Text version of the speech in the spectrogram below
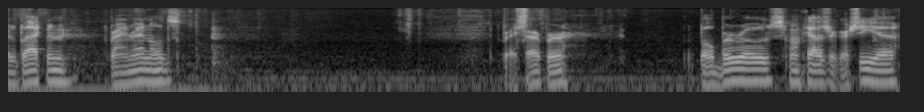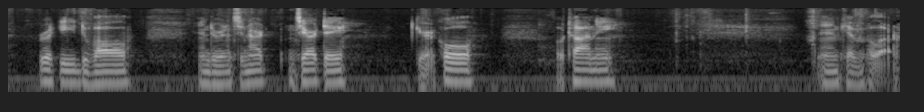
Charlie Blackmon, Bryan Reynolds, Bryce Harper, Beau Burrows, Houser Garcia, Rookie Duvall, Ender Inciarte, Gerrit Cole, Ohtani, and Kevin Pillar.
